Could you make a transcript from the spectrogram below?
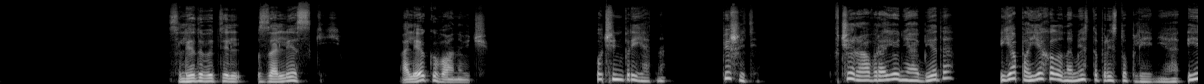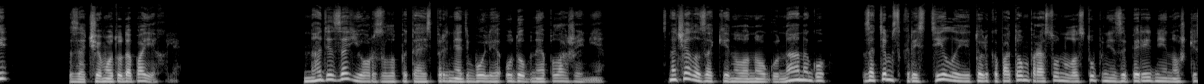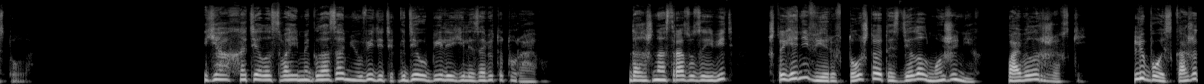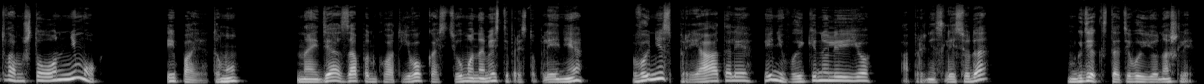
«Следователь Залесский. Олег Иванович». «Очень приятно. Пишите. Вчера в районе обеда я поехала на место преступления и...» «Зачем вы туда поехали?» Надя заёрзала, пытаясь принять более удобное положение — Сначала закинула ногу на ногу, затем скрестила и только потом просунула ступни за передние ножки стула. Я хотела своими глазами увидеть, где убили Елизавету Тураеву. Должна сразу заявить, что я не верю в то, что это сделал мой жених, Павел Ржевский. Любой скажет вам, что он не мог. И поэтому, найдя запонку от его костюма на месте преступления, вы не спрятали и не выкинули ее, а принесли сюда? Где, кстати, вы ее нашли?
